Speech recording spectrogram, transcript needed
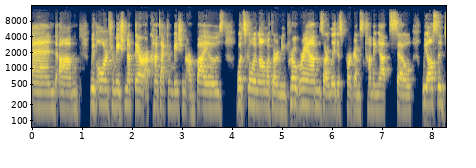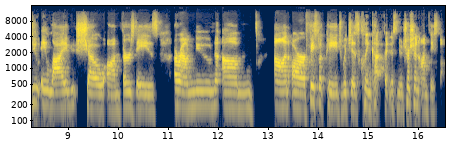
And um, we have all our information up there our contact information, our bios, what's going on with our new programs, our latest programs coming up. So, we also do a live show on Thursdays around noon um, on our Facebook page, which is Clean Cut Fitness Nutrition on Facebook.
